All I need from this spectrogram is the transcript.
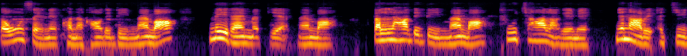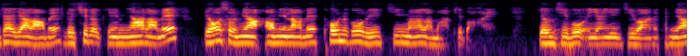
30နဲ့9ခေါင်းတိတိမန်းပါနေ့တိုင်းမပြတ်မန်းပါတလားတိတိမန်းပါထူးခြားလာခဲ့မယ်မျက်နှာတွေအကြည်တက်ရလာမယ်လူချစ်လူခင်များလာမယ်ပြောဆိုများအောင်မြင်လာမယ်ဖုန်းတကိုးတွေကြီးမားလာမှာဖြစ်ပါတယ်ယုံကြည်ဖို့အရန်ရည်ကြီးပါတယ်ခင်ဗျာ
